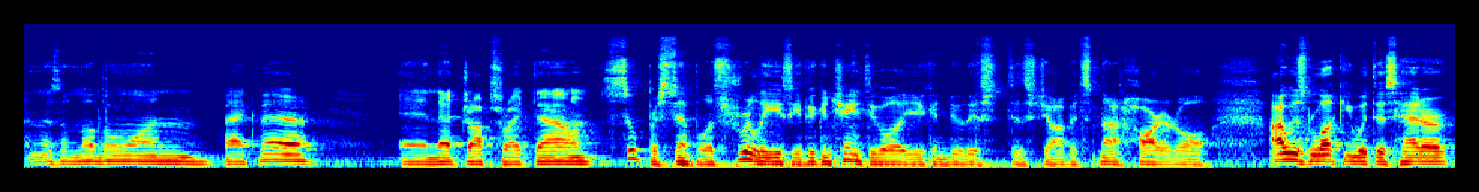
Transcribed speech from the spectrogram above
and there's another one back there and that drops right down. Super simple. It's really easy. If you can change the oil, you can do this this job. It's not hard at all. I was lucky with this header.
